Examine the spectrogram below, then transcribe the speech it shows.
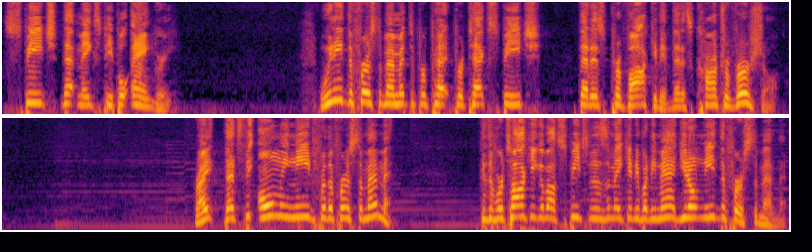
speech that makes people angry. We need the First Amendment to protect speech that is provocative, that is controversial. Right? That's the only need for the First Amendment. Because if we're talking about speech that doesn't make anybody mad, you don't need the First Amendment.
